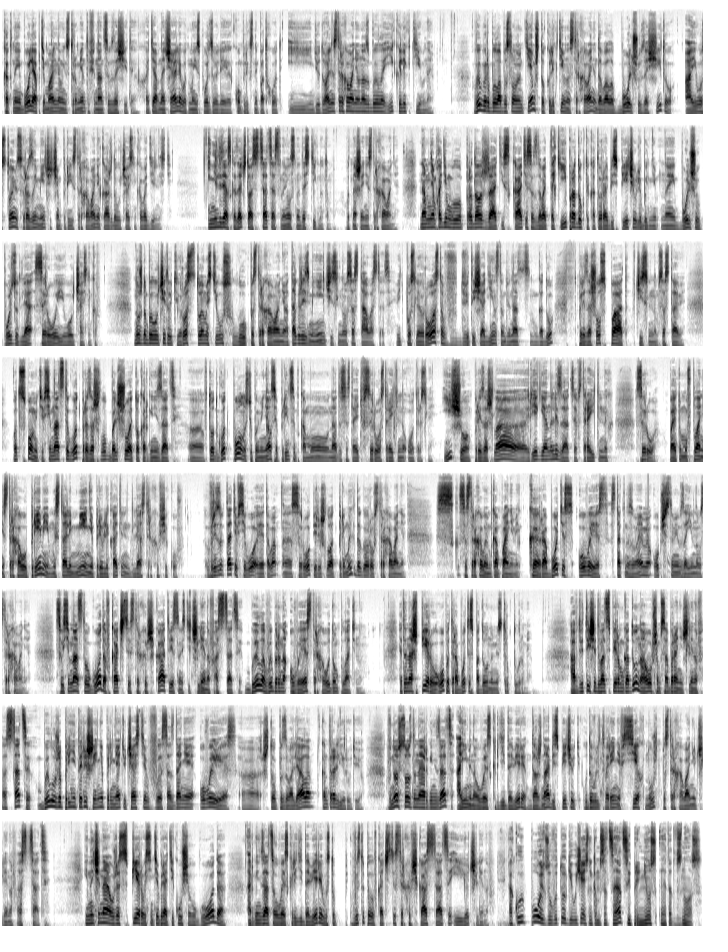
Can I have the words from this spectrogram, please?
как наиболее оптимального инструмента финансовой защиты. Хотя вначале вот мы использовали комплексный подход. И индивидуальное страхование у нас было, и коллективное. Выбор был обусловлен тем, что коллективное страхование давало большую защиту, а его стоимость в разы меньше, чем при страховании каждого участника в отдельности. И нельзя сказать, что ассоциация остановилась на достигнутом в отношении страхования. Нам необходимо было продолжать искать и создавать такие продукты, которые обеспечивали бы наибольшую пользу для СРО и его участников. Нужно было учитывать рост стоимости услуг по страхованию, а также изменение численного состава ассоциации. Ведь после роста в 2011-2012 году произошел спад в численном составе. Вот вспомните, в 2017 год произошло большой отток организаций. Э, в тот год полностью поменялся принцип, кому надо состоять в СРО строительной отрасли. И еще произошла регионализация в строительных СРО. Поэтому в плане страховой премии мы стали менее привлекательны для страховщиков. В результате всего этого э, СРО перешло от прямых договоров страхования с, со страховыми компаниями к работе с ОВС, с так называемыми обществами взаимного страхования. С 2018 года в качестве страховщика ответственности членов ассоциации было выбрано ОВС «Страховой дом Платинум». Это наш первый опыт работы с подобными структурами. А в 2021 году на общем собрании членов ассоциации было уже принято решение принять участие в создании ОВС, а, что позволяло контролировать ее. Вновь созданная организация, а именно ОВС «Кредит доверия», должна обеспечивать удовлетворение всех нужд по страхованию членов ассоциации. И начиная уже с 1 сентября текущего года, организация ОВС «Кредит доверия» выступ, выступила в качестве страховщика ассоциации и ее членов. Какую пользу в итоге участникам ассоциации принес этот взнос?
